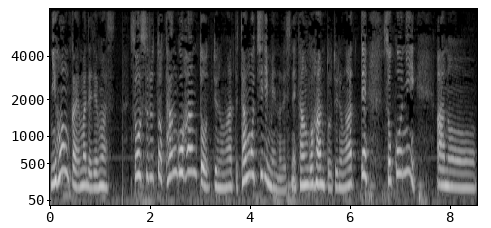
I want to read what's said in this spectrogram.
日本海まで出ます。そうすると丹後半島っていうのがあって丹後ちりめんのですね丹後半島というのがあってそこにあの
